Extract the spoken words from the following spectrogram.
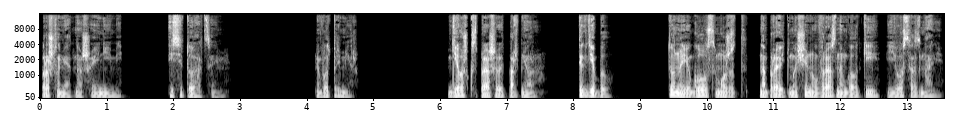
прошлыми отношениями и ситуациями. Вот пример. Девушка спрашивает партнера, «Ты где был?» Тон ее голоса может направить мужчину в разные уголки его сознания.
